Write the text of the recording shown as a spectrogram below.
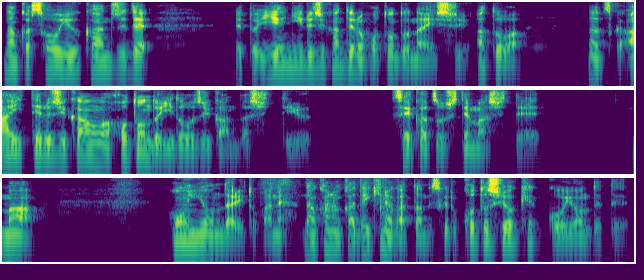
なんかそういう感じで、えっと、家にいる時間っていうのはほとんどないし、あとは、なんですか、空いてる時間はほとんど移動時間だしっていう生活をしてまして、まあ、本読んだりとかね、なかなかできなかったんですけど、今年は結構読んでて、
